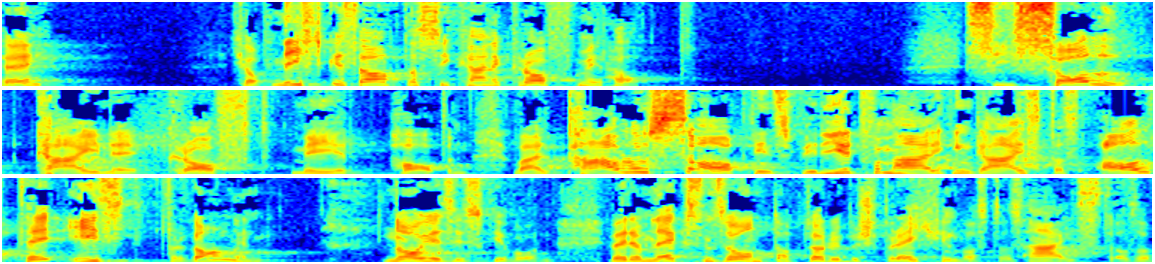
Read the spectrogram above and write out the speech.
Okay? Ich habe nicht gesagt, dass sie keine Kraft mehr hat. Sie soll keine Kraft mehr haben, weil Paulus sagt, inspiriert vom Heiligen Geist, das Alte ist vergangen. Neues ist geworden. Ich werde am nächsten Sonntag darüber sprechen, was das heißt. Also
